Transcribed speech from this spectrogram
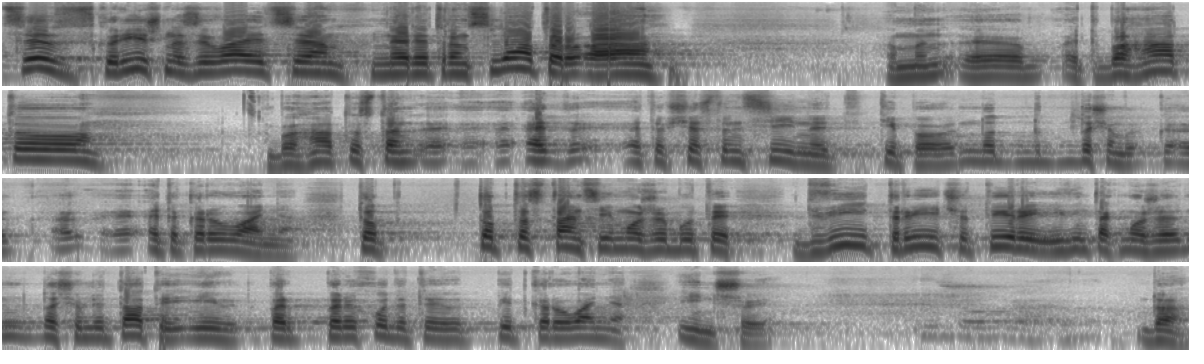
Це скоріш називається не ретранслятор, а е, багато, багато стан... е, е, е, ще станційне, типу, ну, це керування. Тоб- Тобто станцій може бути дві, три, чотири, і він так може ну, літати і переходити під керування іншої. Да.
